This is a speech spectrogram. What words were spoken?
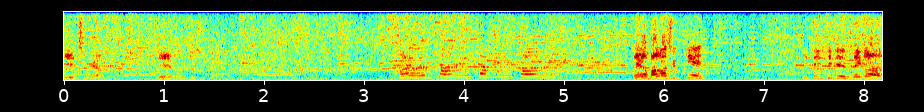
얘 죽여야 돼 얘 먼저 죽여야 돼. 빰빰빰빰 내가 막아줄게. 이 센트리는 내가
